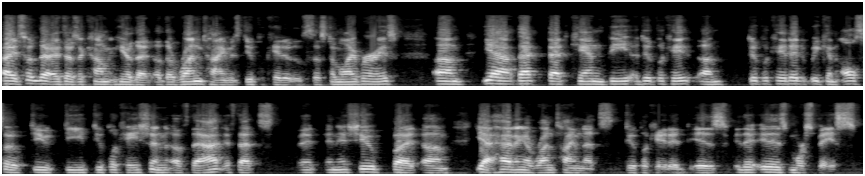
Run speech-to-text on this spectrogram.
All right, so there, there's a comment here that uh, the runtime is duplicated with system libraries. Um, yeah, that that can be a duplicate um, duplicated. We can also do deduplication of that if that's an issue. But um, yeah, having a runtime that's duplicated is it is more space.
